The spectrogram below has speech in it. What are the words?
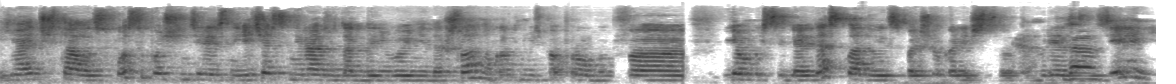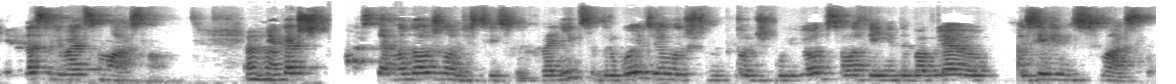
Я читала способ очень интересный. Я, честно, ни разу так до него и не дошла, но как-нибудь попробую. В, в емкости для льда складывается большое количество там, врезанной да. зелени, и она заливается маслом. Ага. Мне кажется, что масло, оно должно действительно храниться. Другое дело, что на тот же бульон, салат я не добавляю зелень с маслом.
